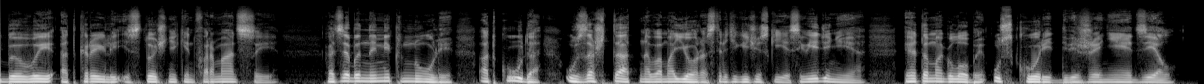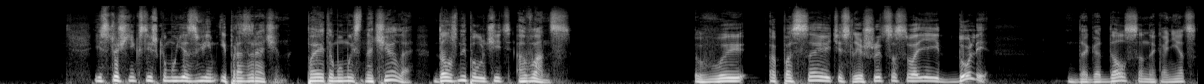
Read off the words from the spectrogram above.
бы вы открыли источник информации, хотя бы намекнули, откуда у заштатного майора стратегические сведения, это могло бы ускорить движение дел. Источник слишком уязвим и прозрачен, поэтому мы сначала должны получить аванс. Вы опасаетесь лишиться своей доли? Догадался, наконец,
